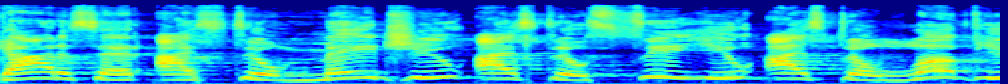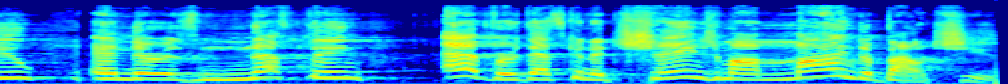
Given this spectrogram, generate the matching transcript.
God has said, I still made you. I still see you. I still love you. And there is nothing ever that's going to change my mind about you.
